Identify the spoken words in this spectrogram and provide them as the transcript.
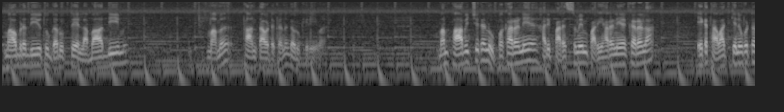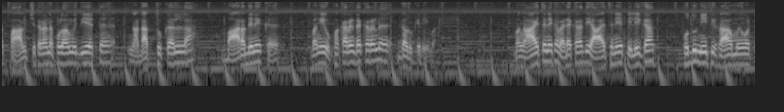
මවබට දිය යුතු ගරුත්වය ලබාදීම මම කාන්තාවට කරන ගරු කිරීම. මං පාවිච්චි කරන උපකරණය හරි පරිස්සමෙන් පරිහරණය කරලා ඒක තවත් කෙනෙකුට පාවිච්චි කරන්න පුළුවන් විදියට නඩත්තු කල්ලා බාර දෙන එක මගේ උපකරණට කරන ගරු කිරීම. මං ආයතනයක වැඩ කරදි ආයතනය පිළිගත් පොදු නීති රාමයෝට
